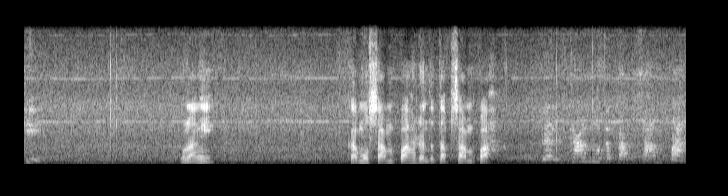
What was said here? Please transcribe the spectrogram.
Ki, Ulangi. Kamu sampah dan tetap sampah. dan kamu tetap sampah.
